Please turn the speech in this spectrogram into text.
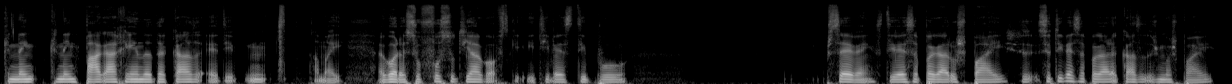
que nem, que nem paga a renda da casa. É tipo, hum, calma aí. Agora, se eu fosse o Tiagovski e tivesse tipo Percebem? Se tivesse a pagar os pais, se eu tivesse a pagar a casa dos meus pais,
